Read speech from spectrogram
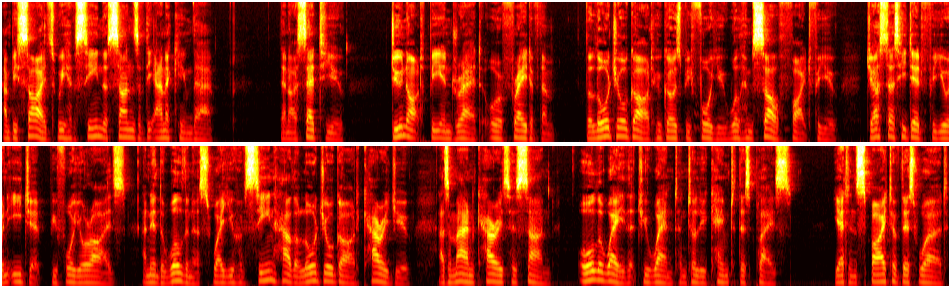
and besides, we have seen the sons of the Anakim there. Then I said to you, Do not be in dread or afraid of them. The Lord your God, who goes before you, will himself fight for you, just as he did for you in Egypt before your eyes, and in the wilderness, where you have seen how the Lord your God carried you, as a man carries his son, all the way that you went until you came to this place. Yet in spite of this word,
